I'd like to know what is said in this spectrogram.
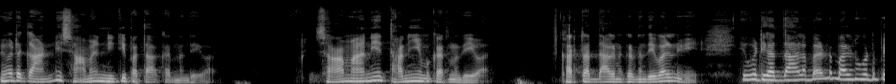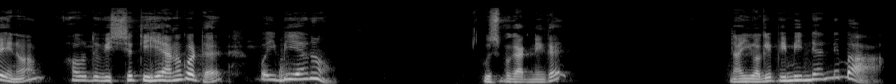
මේවට ගන්නේ සාමාන්‍ය නිතිපතා කරන දේවල්. සාමාන්‍ය තනියම කරන දේවල්. කරටක් දාගෙන කරන දේවල් නෙවෙයි. ඒව ටිකක් දාලා බලන්න බලනකොට පේනවා අවුරුදු 20 30 යනකොට ඔය ඉබේ යනවා. හුස්ම ගන්න එක නයි වගේ පිඹින්න යන්න එපා.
